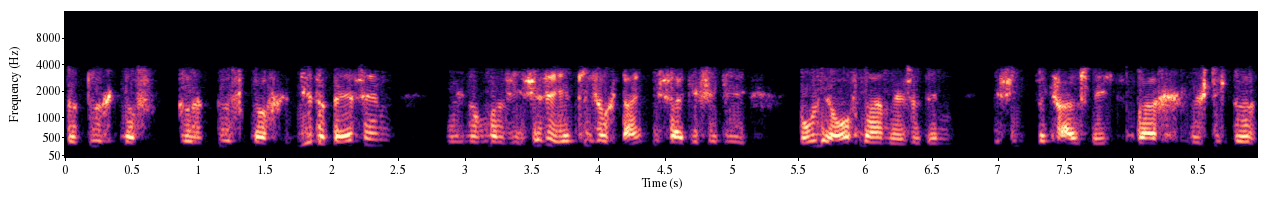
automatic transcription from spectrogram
da durften auch, durften auch wir dabei sein. Wo ich nochmal sehr, sehr herzlich auch Danke sage für die tolle Aufnahme, also den Besitzer Karl Schnechtenbach möchte ich da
